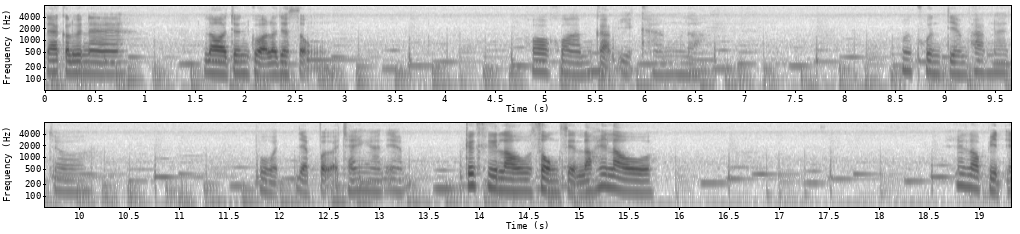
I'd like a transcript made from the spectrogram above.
และกรุณารอจนกว่าเราจะส่ง ข้อความกลับอีกครั้ง เหรเมื่อคุณเตรียมภาพหน้าจอ โปรดอย่าเปิดใช้งานแอป ก็คือเราส่งเสร็จแล้วให้เรา ให้เราปิดแอ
